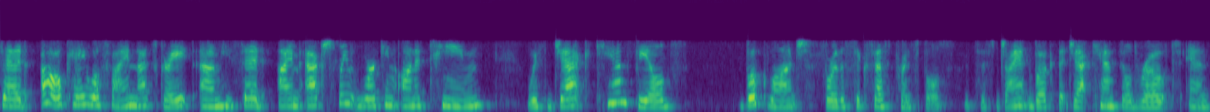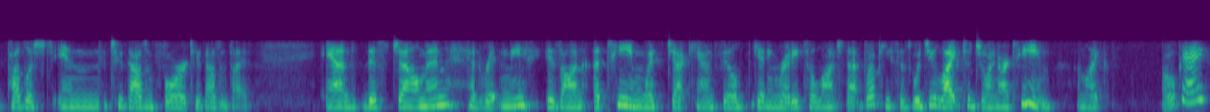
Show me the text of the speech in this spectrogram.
said, Oh, okay, well, fine, that's great. Um, he said, I'm actually working on a team with Jack Canfield's book launch for the Success Principles. It's this giant book that Jack Canfield wrote and published in 2004 or 2005. And this gentleman had written me, is on a team with Jack Canfield getting ready to launch that book. He says, Would you like to join our team? I'm like, Okay.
